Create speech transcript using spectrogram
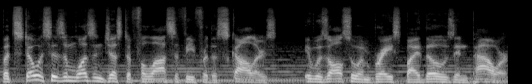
But Stoicism wasn't just a philosophy for the scholars, it was also embraced by those in power.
